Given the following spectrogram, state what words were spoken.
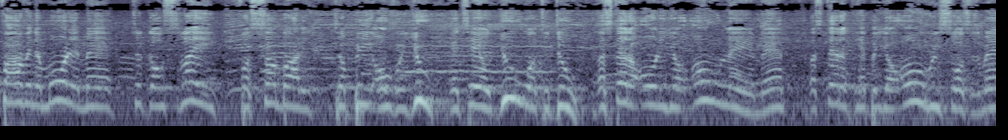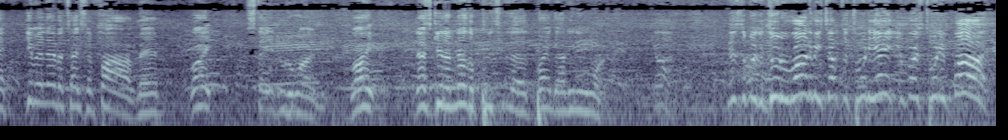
five in the morning, man, to go slave for somebody to be over you and tell you what to do instead of owning your own land, man. Instead of having your own resources, man. Give me Lamentation 5, man. Right? Stay Deuteronomy. Right? Let's get another piece. Uh, bring out anyone. God. This is the book of Deuteronomy, chapter 28, and verse 25.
